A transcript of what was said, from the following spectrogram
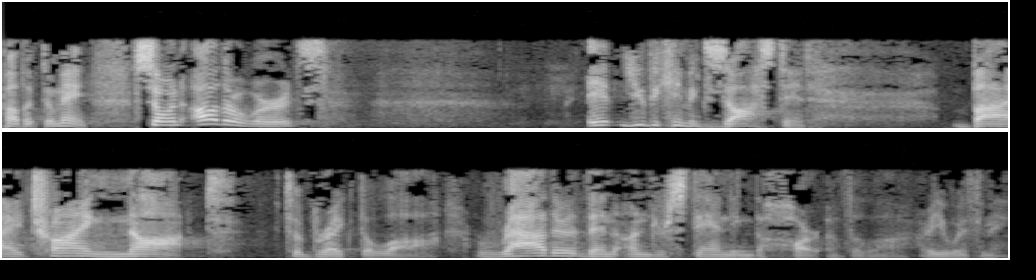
public domain. So in other words, it, you became exhausted by trying not to break the law rather than understanding the heart of the law. Are you with me?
